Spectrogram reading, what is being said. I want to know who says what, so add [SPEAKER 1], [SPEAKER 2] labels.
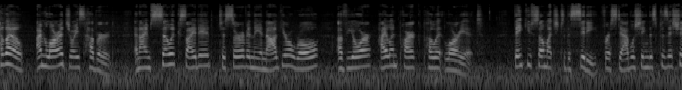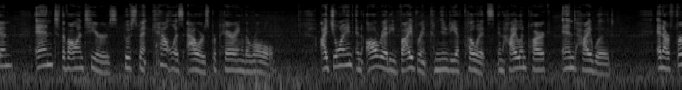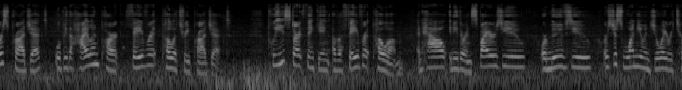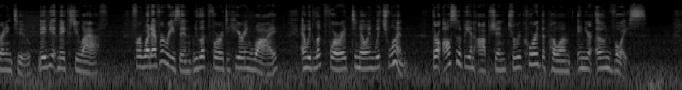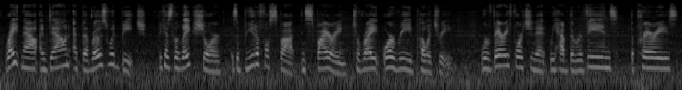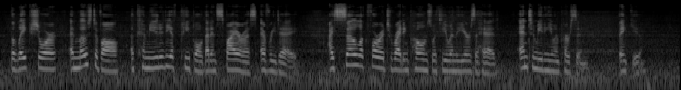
[SPEAKER 1] Hello, I'm Laura Joyce Hubbard, and I'm so excited to serve in the inaugural role of your Highland Park Poet Laureate. Thank you so much to the city for establishing this position and to the volunteers who have spent countless hours preparing the role. I join an already vibrant community of poets in Highland Park and Highwood. And our first project will be the Highland Park Favorite Poetry Project. Please start thinking of a favorite poem and how it either inspires you or moves you or is just one you enjoy returning to. Maybe it makes you laugh. For whatever reason, we look forward to hearing why, and we'd look forward to knowing which one. There'll also be an option to record the poem in your own voice. Right now, I'm down at the Rosewood Beach because the lake shore is a beautiful spot inspiring to write or read poetry. We're very fortunate we have the ravines, the prairies, the lake shore, and most of all, a community of people that inspire us every day. I so look forward to writing poems with you in the years ahead and to meeting you in person. Thank you.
